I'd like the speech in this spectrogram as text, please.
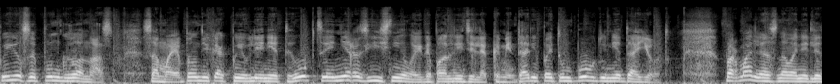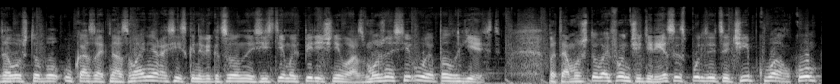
появился пункт GLONASS. Сама Apple никак появление этой опции не разъяснила и дополнительных комментариев по этому поводу не дает. Формальное основание для того, чтобы указать название российской навигационной системы в перечне возможностей у Apple есть. Потому что в iPhone 4s используется чип Qualcomm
